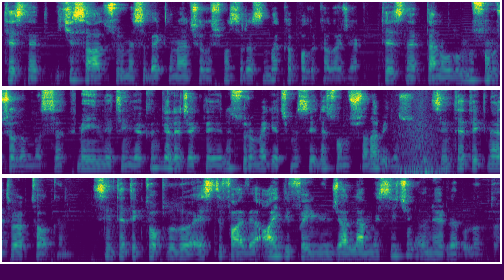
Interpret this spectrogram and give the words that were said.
Testnet 2 saat sürmesi beklenen çalışma sırasında kapalı kalacak. Testnetten olumlu sonuç alınması, mainnetin yakın gelecekte yeni sürüme geçmesiyle sonuçlanabilir. Synthetic Network Token Sintetik topluluğu SDFI ve iDeFi'nin güncellenmesi için öneride bulundu.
